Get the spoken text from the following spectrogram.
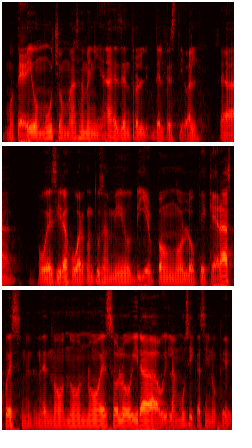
como te digo, mucho más amenidades dentro del festival. O sea, puedes ir a jugar con tus amigos, beer pong o lo que quieras, pues, ¿me entiendes? No, no, no es solo ir a oír la música, sino que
